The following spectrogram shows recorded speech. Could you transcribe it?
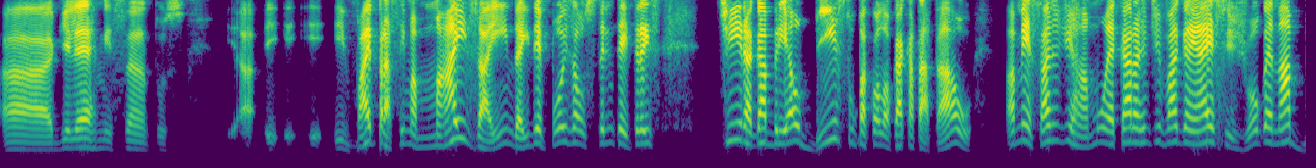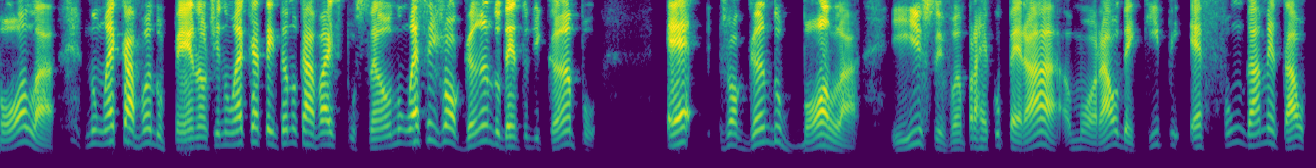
uh, Guilherme Santos e, e, e vai para cima mais ainda, e depois aos 33 tira Gabriel Bispo para colocar Catatal, a mensagem de Ramon é, cara, a gente vai ganhar esse jogo é na bola. Não é cavando pênalti, não é é tentando cavar expulsão, não é se jogando dentro de campo. É jogando bola. E isso, Ivan, para recuperar a moral da equipe é fundamental.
